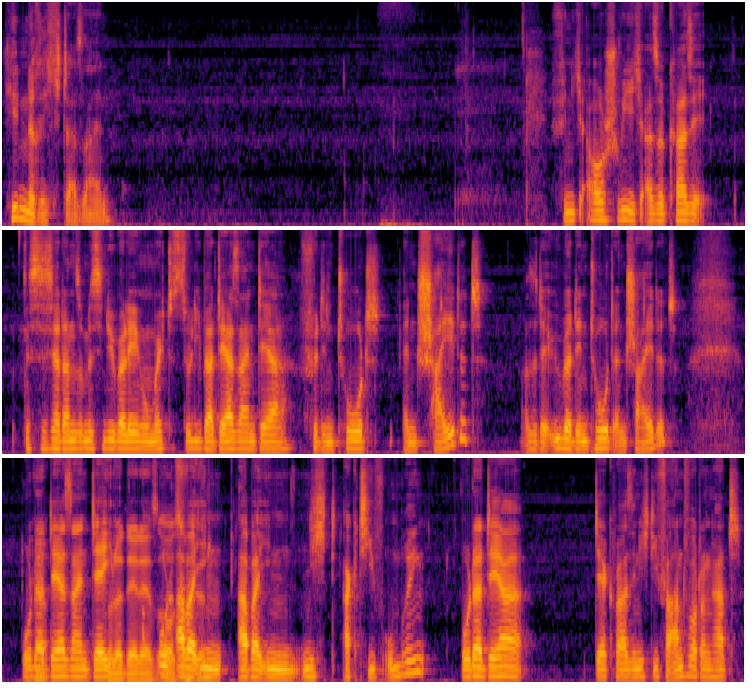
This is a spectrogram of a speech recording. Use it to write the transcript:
Hinrichter sein? Finde ich auch schwierig. Also quasi, es ist ja dann so ein bisschen die Überlegung, möchtest du lieber der sein, der für den Tod entscheidet? Also der über den Tod entscheidet? Oder Ja. der sein, der, Oder der, der es oder, aber, ihn, aber ihn nicht aktiv umbringt? Oder der, der quasi nicht die Verantwortung hat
